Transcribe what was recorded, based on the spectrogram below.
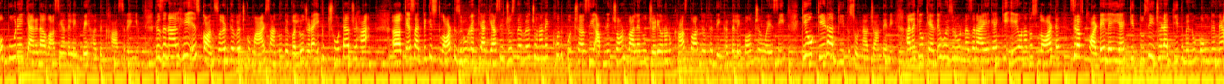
ਉਹ ਪੂਰੇ ਕੈਨੇਡਾ ਵਾਸੀਆਂ ਦੇ ਲਈ ਬੇਹੱਦ ਖਾਸ ਰਹੀ ਹੈ। ਤੇ ਇਸ ਦੇ ਨਾਲ ਹੀ ਇਸ ਕਨਸਰਟ ਦੇ ਵਿੱਚ ਕੁਮਾਰ ਸਾਨੂ ਦੇ ਵੱਲੋਂ ਜਿਹੜਾ ਇੱਕ ਛੋਟਾ ਜਿਹਾ ਕਹਿ ਸਕਦੇ ਕਿ ਸਲੋਟ ਜ਼ਰੂਰ ਰੱਖਿਆ ਗਿਆ ਸੀ, ਜਿਸ ਦੇ ਵਿੱਚ ਉਹਨਾਂ ਨੇ ਖੁਦ ਪੁੱਛਿਆ ਸੀ, ਆਪਣੇ ਚਾਹਣ ਵਾਲਿਆਂ ਨੂੰ ਜਿਹੜੇ ਉਹਨਾਂ ਨੂੰ ਖਾਸ ਤੌਰ ਤੇ ਉੱਥੇ ਦੇਖਣ ਦੇ ਲਈ ਪਹੁੰਚੇ ਹੋਏ ਸੀ, ਕਿ ਉਹ ਕਿਹੜਾ ਗੀਤ ਸੁਣਨਾ ਚਾਹੁੰਦੇ ਨੇ। ਹਾਲਾਂਕਿ ਉਹ ਕਹਿੰਦੇ ਹੋਏ ਜ਼ਰੂਰ ਨਜ਼ਰ ਆਏ ਆਏਗਾ ਕਿ ਇਹ ਉਹਨਾਂ ਦਾ ਸਲੋਟ ਸਿਰਫ ਤੁਹਾਡੇ ਲਈ ਹੈ ਕਿ ਤੁਸੀਂ ਜਿਹੜਾ ਗੀਤ ਮੈਨੂੰ ਕਹੋਗੇ ਮੈਂ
